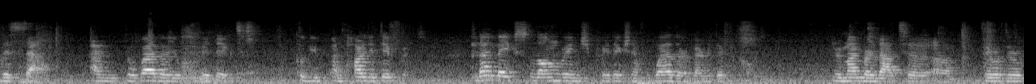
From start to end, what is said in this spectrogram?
this cell, and the weather you predict could be entirely different. That makes long-range prediction of weather very difficult. Remember that uh, uh, 0,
